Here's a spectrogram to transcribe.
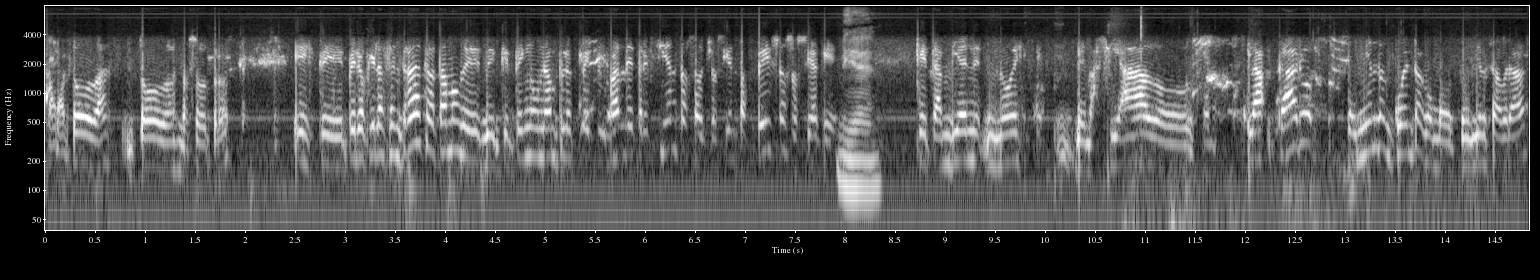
para todas y todos nosotros. Este, pero que las entradas tratamos de, de que tenga un amplio espectro, van de 300 a 800 pesos, o sea que Bien. que también no es demasiado caro, teniendo en cuenta, como tú bien sabrás,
